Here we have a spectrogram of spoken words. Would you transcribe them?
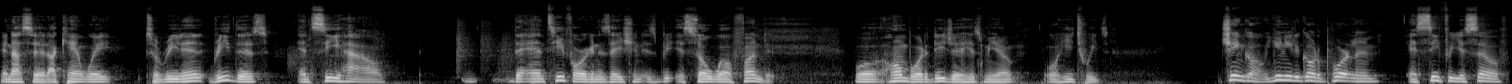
and I said I can't wait to read in, read this and see how the Antifa organization is be, is so well funded. Well, homeboy, the DJ hits me up, or he tweets, Chingo, you need to go to Portland and see for yourself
